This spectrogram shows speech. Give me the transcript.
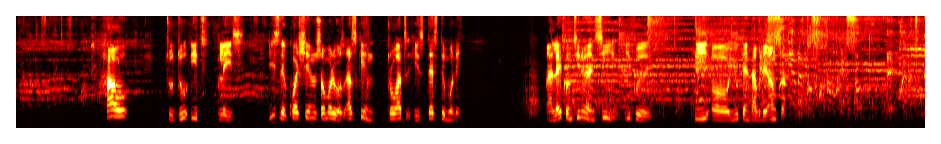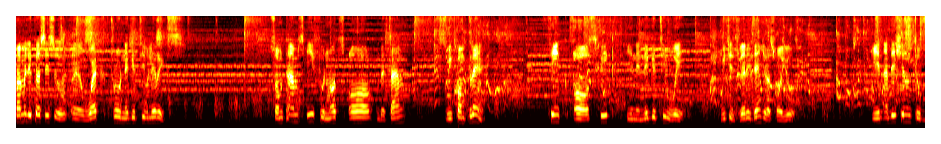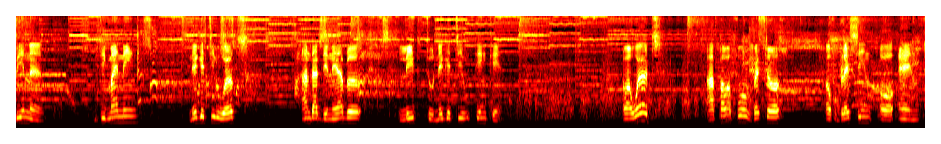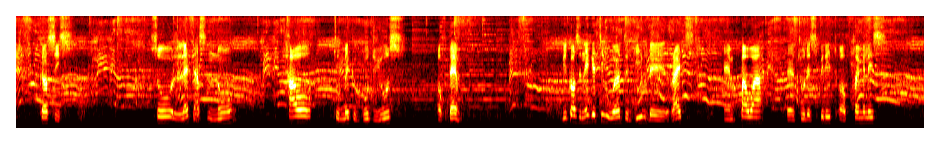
How to do it, please? This is the question somebody was asking throughout his testimony. I'll let continue and see if uh, he or you can have the answer. Family curses uh, work through negative lyrics. Sometimes, if not all the time, we complain, think, or speak in a negative way, which is very dangerous for you. In addition to being uh, demanding negative words, undeniable lead to negative thinking. Our words are powerful vectors of blessing or and curses. So let us know how to make good use of them. Because negative words give the rights and power uh, to the spirit of families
